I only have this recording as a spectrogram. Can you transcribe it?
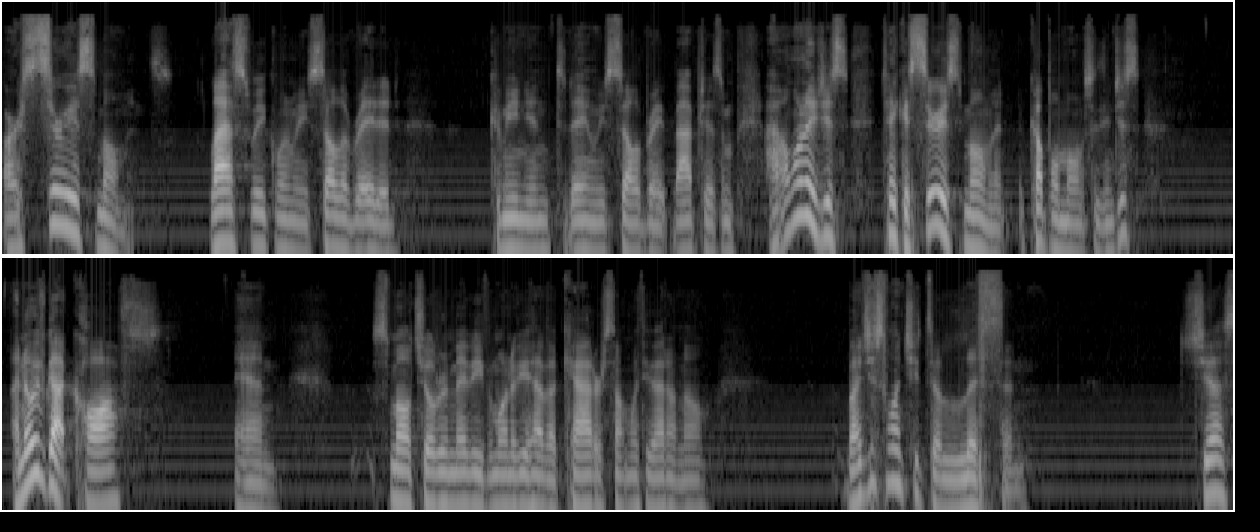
are serious moments. Last week when we celebrated communion, today when we celebrate baptism, I want to just take a serious moment, a couple moments with you. Just, I know we've got coughs and small children, maybe even one of you have a cat or something with you, I don't know. But I just want you to listen. Just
